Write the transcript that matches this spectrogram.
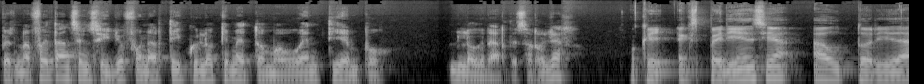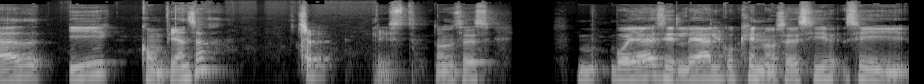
pues no fue tan sencillo, fue un artículo que me tomó buen tiempo lograr desarrollar. Ok, experiencia, autoridad y confianza. Sí. Listo. Entonces, voy a decirle algo que no sé si, si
